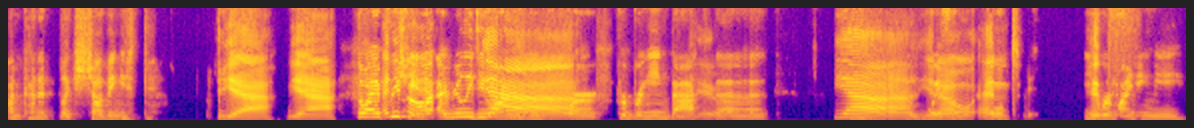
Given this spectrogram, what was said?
I'm kind of like shoving it down. Yeah, yeah. So I appreciate you know, it. I really do yeah. honor you for for bringing back the Yeah, you know, and you're reminding me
